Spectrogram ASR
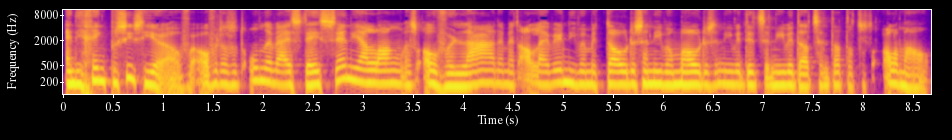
En die ging precies hierover. Over dat het onderwijs decennia lang was overladen met allerlei weer nieuwe methodes en nieuwe modes en nieuwe dit en nieuwe dat. En dat dat allemaal,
